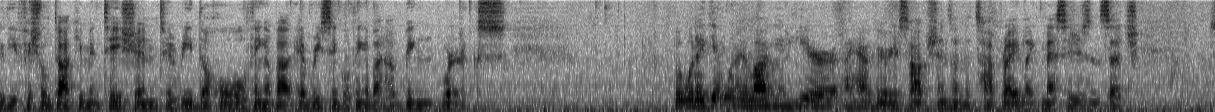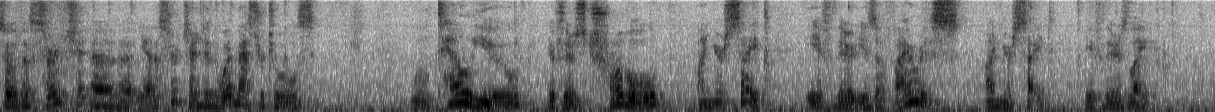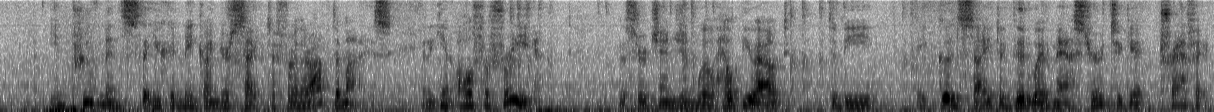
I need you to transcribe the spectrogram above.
to the official documentation to read the whole thing about every single thing about how Bing works. But what I get when I log in here, I have various options on the top right, like messages and such. So the search, uh, the, yeah, the search engine, the Webmaster Tools, will tell you if there's trouble on your site, if there is a virus on your site, if there's like improvements that you can make on your site to further optimize. And again, all for free. The search engine will help you out to be a good site, a good webmaster, to get traffic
